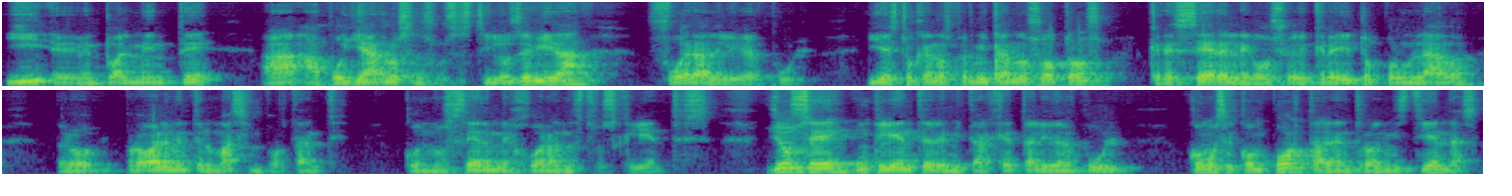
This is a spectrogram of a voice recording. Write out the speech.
y eventualmente a apoyarlos en sus estilos de vida fuera de Liverpool. Y esto que nos permite a nosotros crecer el negocio de crédito por un lado, pero probablemente lo más importante, conocer mejor a nuestros clientes. Yo sé, un cliente de mi tarjeta Liverpool, cómo se comporta dentro de mis tiendas.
